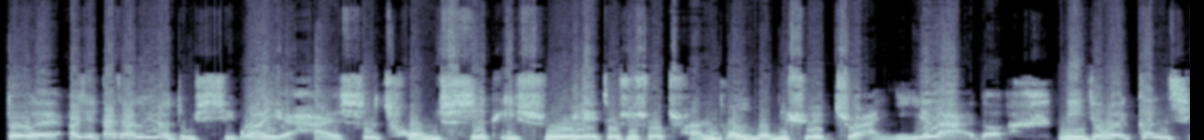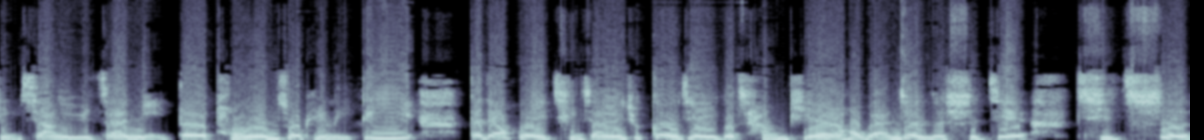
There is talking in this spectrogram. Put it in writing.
对，而且大家的阅读习惯也还是从实体书，也就是说传统文学转移来的。你就会更倾向于在你的同人作品里，第一，大家会倾向于去构建一个长篇然后完整的世界；其次，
